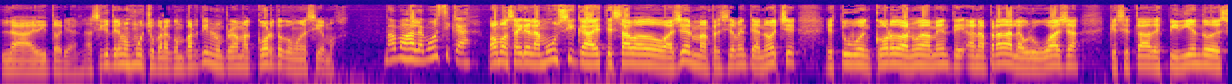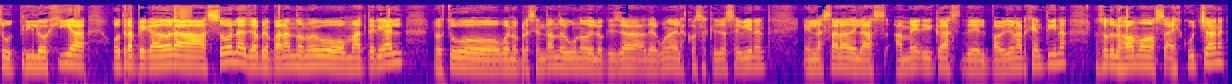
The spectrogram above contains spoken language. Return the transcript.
la editorial. Así que tenemos mucho para compartir en un programa corto, como decíamos. Vamos a la música. Vamos a ir a la música. Este sábado, ayer más precisamente anoche, estuvo en Córdoba nuevamente Ana Prada, la uruguaya, que se está despidiendo de su trilogía Otra pecadora sola, ya preparando nuevo material. Lo estuvo, bueno, presentando alguno de lo que ya, de algunas de las cosas que ya se vienen en la sala de las Américas del Pabellón Argentina. Nosotros los vamos a escuchar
